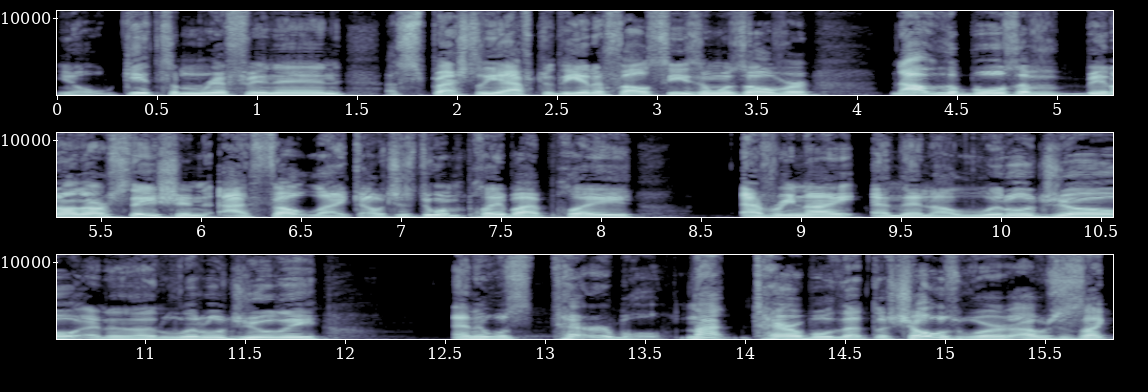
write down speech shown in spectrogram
you know, get some riffing in, especially after the NFL season was over. Now that the Bulls have been on our station, I felt like I was just doing play by play every night, and then a little Joe and then a little Julie, and it was terrible. Not terrible that the shows were. I was just like,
